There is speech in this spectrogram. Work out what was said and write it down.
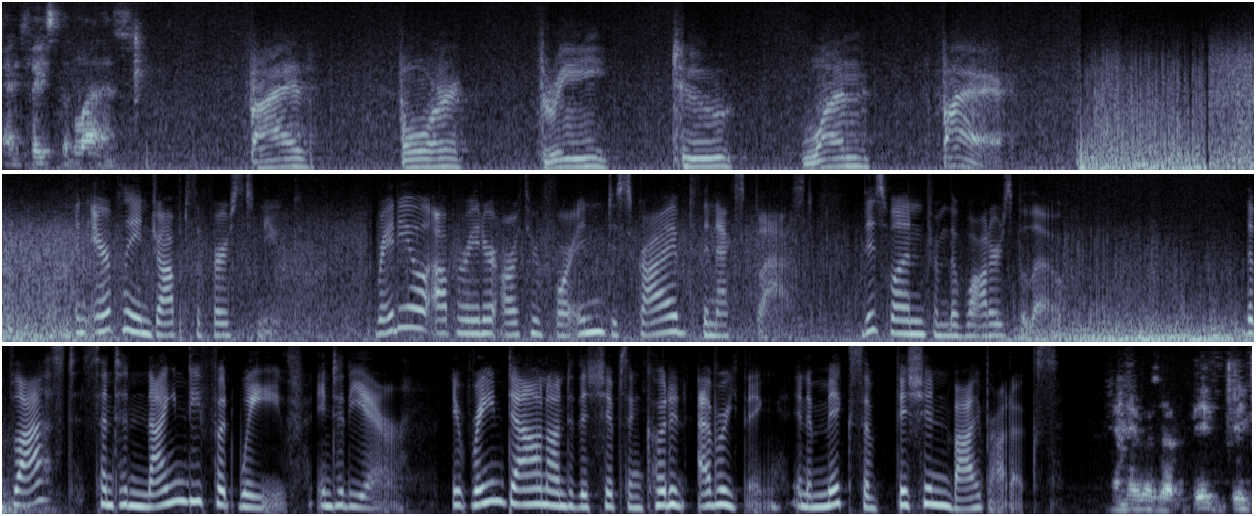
and face the blast. Five, four, three, two, one, fire. An airplane dropped the first nuke. Radio operator Arthur Fortin described the next blast, this one from the waters below. The blast sent a 90 foot wave into the air. It rained down onto the ships and coated everything in a mix of fission byproducts. And there was a big, big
